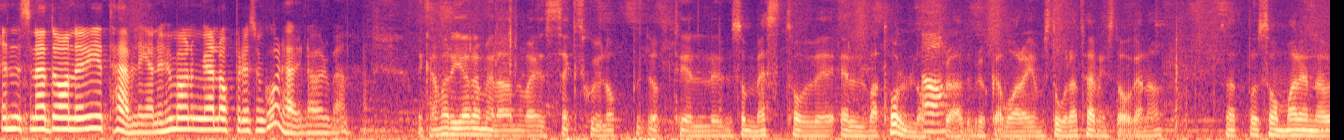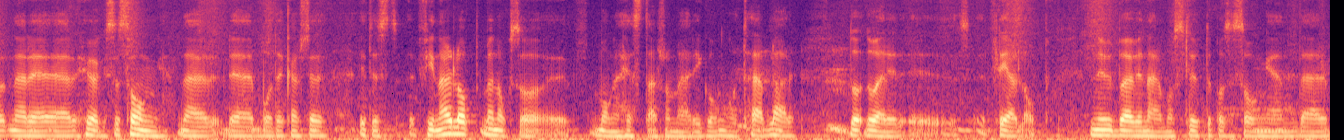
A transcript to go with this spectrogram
en sån här dag när det är tävlingar nu, hur många lopp är det som går här idag Urban? Det kan variera mellan vad är 6-7 lopp upp till som mest har vi 11-12 lopp Ja. tror jag det brukar vara i de stora tävlingsdagarna. Så att på sommaren när det är högsäsong, när det är både kanske lite finare lopp men också eh, många hästar som är igång och tävlar, då, då är det eh, fler lopp. Nu börjar vi närma oss slutet på säsongen där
